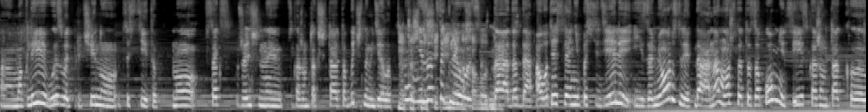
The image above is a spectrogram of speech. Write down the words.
а, могли вызвать причину циститов. Но секс женщины, скажем так, считают обычным делом. Это ну, не, зацикливаются. Да, да, да. А вот если они посидели и замерзли, да, она может это запомнить, и, скажем так, э,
